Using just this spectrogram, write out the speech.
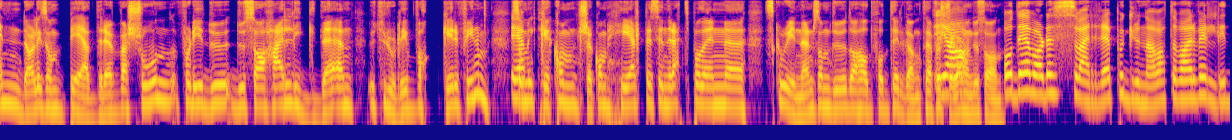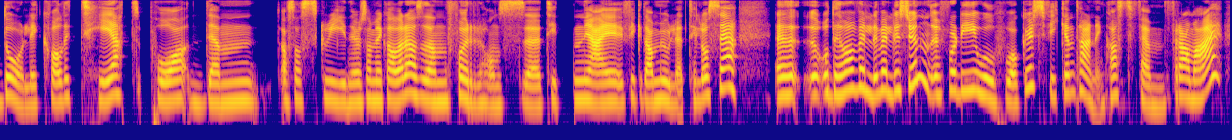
enda liksom bedre versjon, fordi du, du sa her ligger det en utrolig vakker film, som Yep. ikke kanskje kom helt til sin rett på den eh, screeneren som du da hadde fått tilgang til første Ja, gang du så den. Og det var dessverre på grunn av at det var veldig dårlig kvalitet på den altså screener, som vi kaller det, altså den forhåndstitten jeg fikk da mulighet til å se. Eh, og det var veldig, veldig synd, fordi Wolfwalkers fikk en terningkast fem fra meg.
